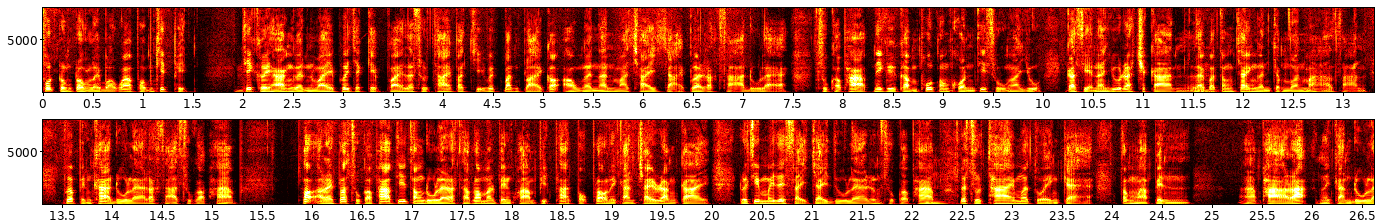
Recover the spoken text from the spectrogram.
พูดตรงๆเลยบอกว่าผมคิดผิด ที่เคยหาเงินไว้เพื่อจะเก็บไว้และสุดท้ายพอชีวิตบั้นปลายก็เอาเงินนั้นมาใช้จ่ายเพื่อรักษาดูแลสุขภาพ นี่คือคำพูดของคนที่สูงอายุเกษียณอายุราชการ แล้วก็ต้องใช้เงินจำนวนมหาศาลเพื่อเป็นค่าดูแลรักษาสุขภาพเพราะอะไรเพราะสุขภาพที่ต้องดูแลรักษาเพราะมันเป็นความผิดพลาดปกพร่องในการใช้ร่างกาย โดยที่ไม่ได้ใส่ใจดูแลเรื่องสุขภาพ และสุดท้ายเมื่อตัวเองแก่ต้องมาเป็นอ่าภาระในการดูแล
